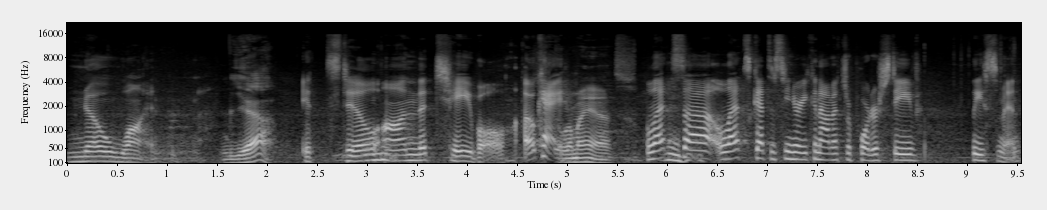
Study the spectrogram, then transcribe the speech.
No one. Yeah. It's still mm. on the table. Okay. Still my hands. Let's uh, let's get to senior economics reporter Steve Liesman.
